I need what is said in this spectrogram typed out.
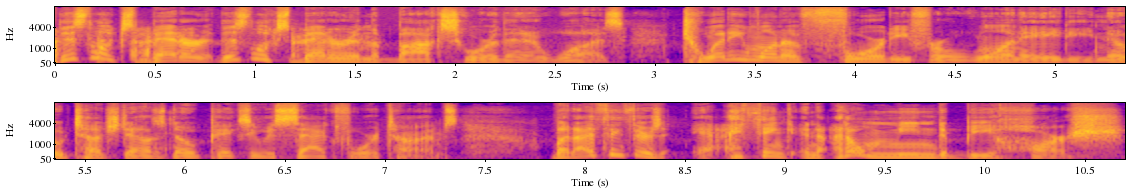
This looks better. This looks better in the box score than it was. 21 of 40 for 180. No touchdowns, no picks. He was sacked four times. But I think there's I think, and I don't mean to be harsh,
